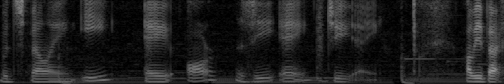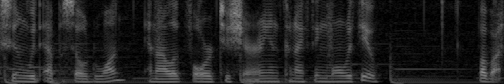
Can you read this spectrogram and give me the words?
with spelling E A R Z A G A. I'll be back soon with episode 1, and I look forward to sharing and connecting more with you. Bye bye.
